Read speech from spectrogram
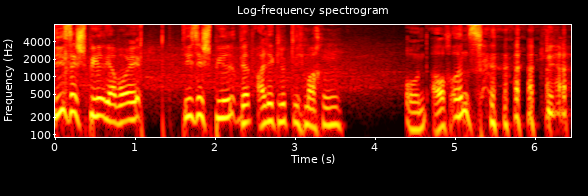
Dieses Spiel, jawohl, dieses Spiel wird alle glücklich machen und auch uns. Ja.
